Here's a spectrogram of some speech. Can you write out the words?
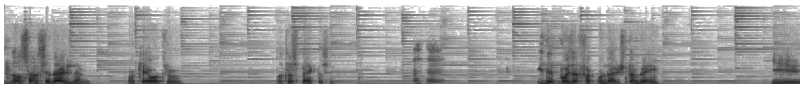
não só a ansiedade, né? Qualquer outro, outro aspecto, assim. Uhum. E depois a faculdade também. E.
